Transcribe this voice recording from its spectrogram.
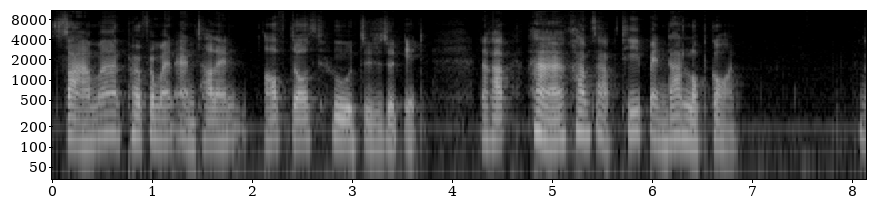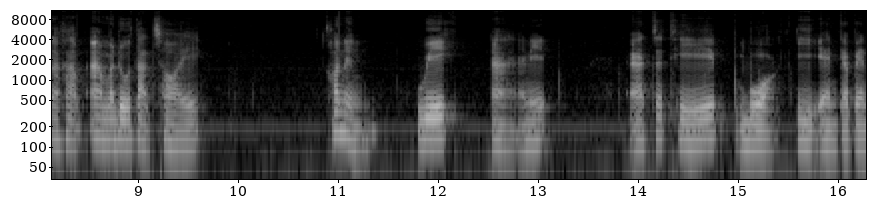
ๆสามารถ performance and talent of those who จุดๆ it นะครับ หาคำศัพท์ที่เป็นด้านลบก่อน นะครับอะมาดูตัดช้อยข้อ 1 weak อะอันนี้ adjective บวก en กลายเป็น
